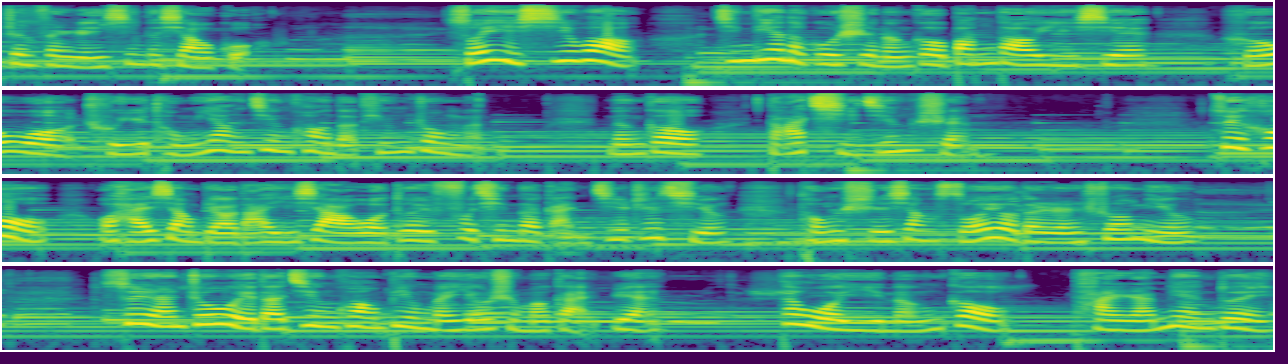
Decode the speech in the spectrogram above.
振奋人心的效果。所以希望今天的故事能够帮到一些和我处于同样境况的听众们，能够打起精神。最后，我还想表达一下我对父亲的感激之情，同时向所有的人说明。虽然周围的境况并没有什么改变，但我已能够坦然面对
